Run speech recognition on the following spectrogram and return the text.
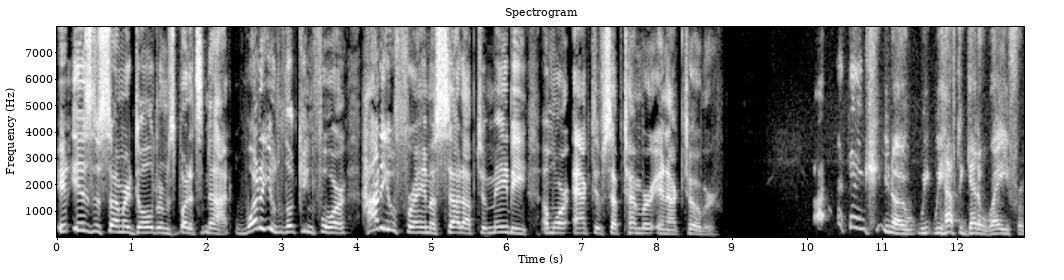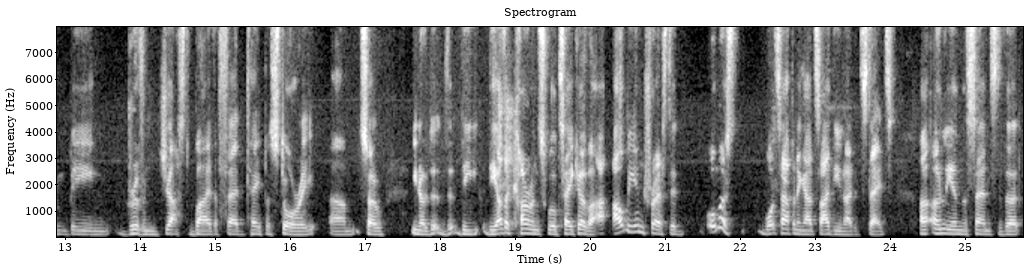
It is the summer doldrums, but it's not. What are you looking for? How do you frame a setup to maybe a more active September and October? I think, you know, we, we have to get away from being driven just by the Fed taper story. Um, so, you know, the, the, the other currents will take over. I, will be interested almost what's happening outside the United States, uh, only in the sense that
